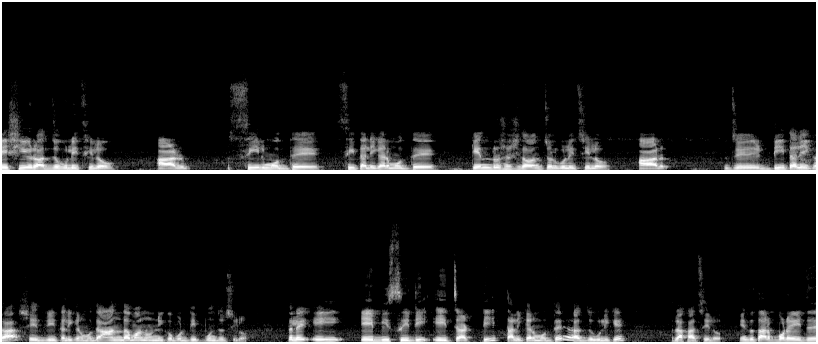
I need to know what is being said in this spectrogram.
দেশীয় রাজ্যগুলি ছিল, আর সির মধ্যে সি তালিকার মধ্যে কেন্দ্রশাসিত অঞ্চলগুলি ছিল, আর যে ডি তালিকা, সেই ডি তালিকার মধ্যে আন্দামান ও নিকোবর দ্বীপপুঞ্জ ছিল। তাহলে এই এ বি সি ডি এই চারটি তালিকার মধ্যে রাজ্যগুলিকে রাখা ছিল। কিন্তু তারপরে এই যে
